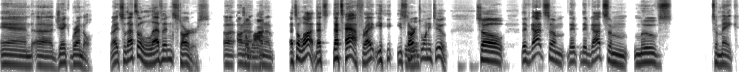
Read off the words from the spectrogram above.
and uh, Jake Brendel. Right, so that's eleven starters uh, on a, a on a. That's a lot. That's that's half, right? You, you start mm-hmm. twenty two, so they've got some they've they've got some moves to make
